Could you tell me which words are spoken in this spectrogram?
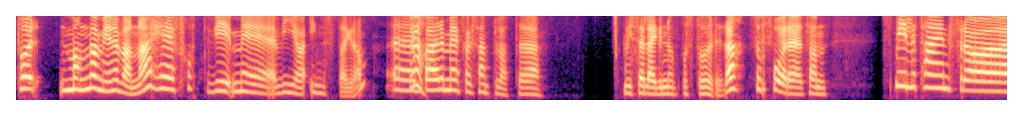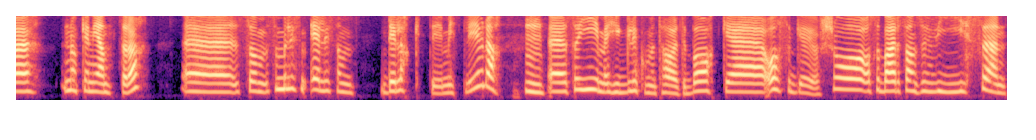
For mange av mine venner har jeg fått vi, med via Instagram. Eh, Ja. Bare med eksempel at eh, hvis jeg legger noe på story, da, så får jeg sånn smiletegn fra noen jenter, da. Eh, som, som liksom er liksom delaktig i mitt liv, da. Mm. Eh, så gi meg hyggelige kommentarer tilbake. 'Å, så gøy å se.' Og så bare sånn, så viser en,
